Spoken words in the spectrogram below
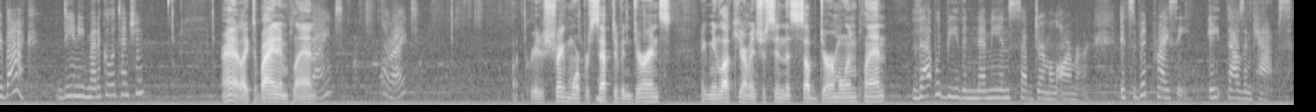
You're back. Do you need medical attention? Alright, I'd like to buy an implant. Right. All right. Greater strength, more perceptive endurance. Make me luckier. I'm interested in the subdermal implant. That would be the Nemean subdermal armor. It's a bit pricey, 8,000 caps.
